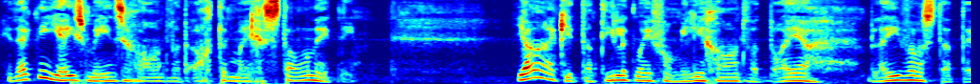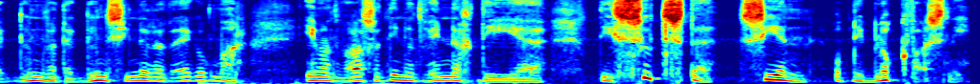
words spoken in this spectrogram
het ek nie juis mense gehad wat agter my gestaan het nie. Ja, ek het natuurlik my familie gehad wat baie bly was dat ek doen wat ek doen sien dat ek ook maar iemand was wat nie noodwendig die eh, die soetste seun op die blok was nie.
